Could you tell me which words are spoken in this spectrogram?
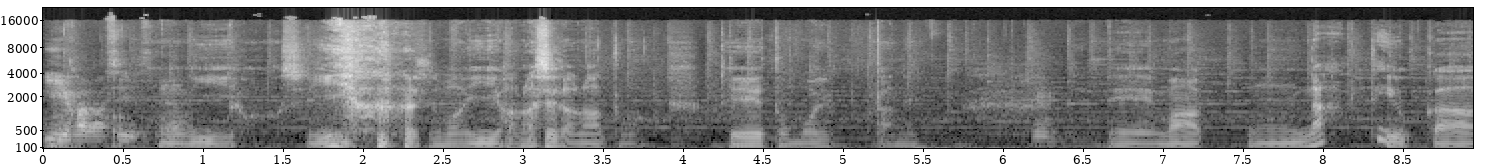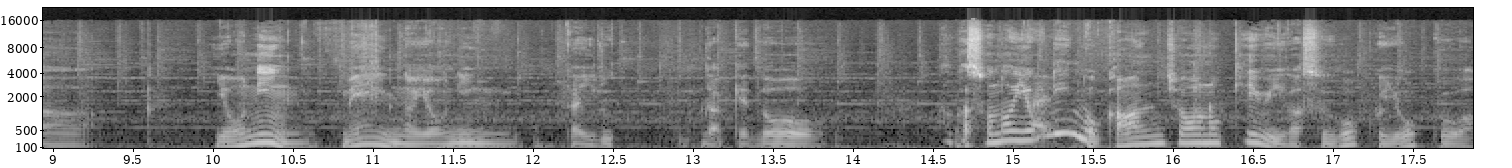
ー、いい話ですね、もういい話。いい話。まあいい話だなと思ってええと思ったねでまあうんなんていうか4人メインの4人がいるんだけどなんかその4人の感情の機微がすごくよくわ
